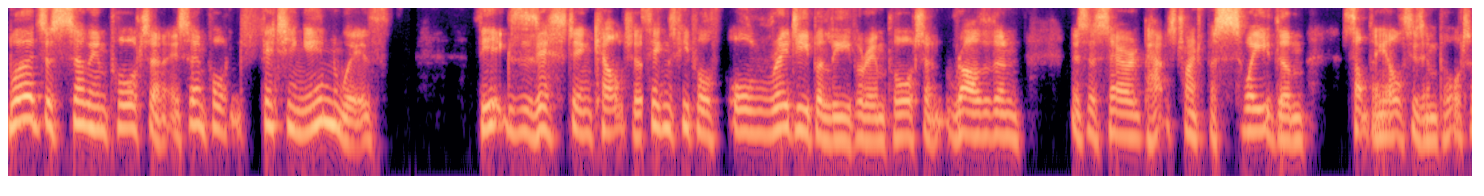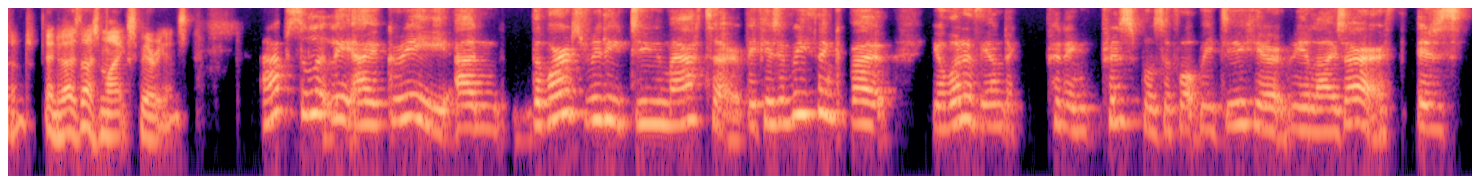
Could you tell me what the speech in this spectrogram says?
words are so important. It's so important fitting in with the existing culture, things people already believe are important, rather than necessarily perhaps trying to persuade them something else is important. And that's, that's my experience. Absolutely, I agree. And the words really do matter because if we think about, you know, one of the underpinning principles of what we do here at Realise Earth is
